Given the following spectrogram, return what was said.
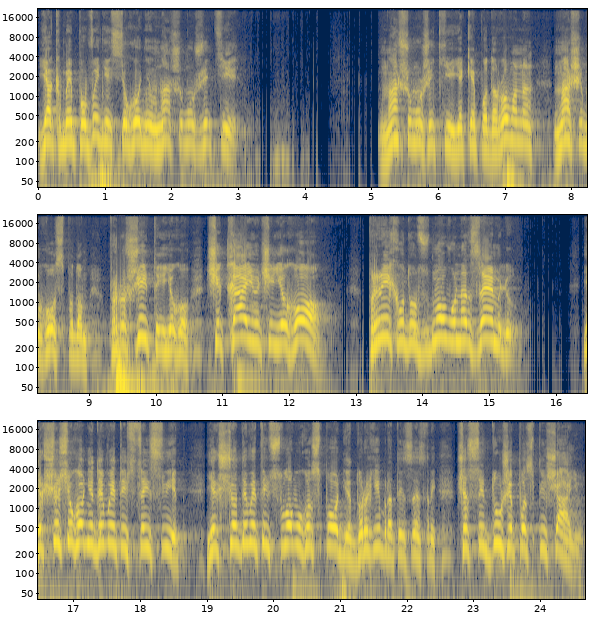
як ми повинні сьогодні в нашому житті, в нашому житті, яке подаровано нашим Господом, прожити Його, чекаючи Його приходу знову на землю. Якщо сьогодні дивитись цей світ, якщо дивитись Слово Господнє, дорогі брати і сестри, часи дуже поспішають.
